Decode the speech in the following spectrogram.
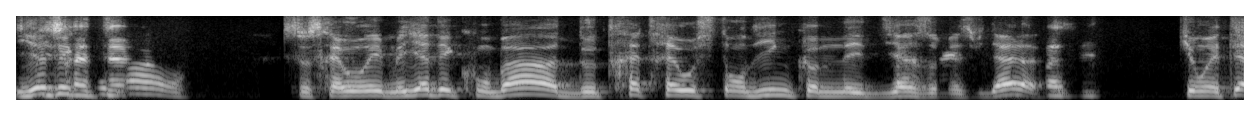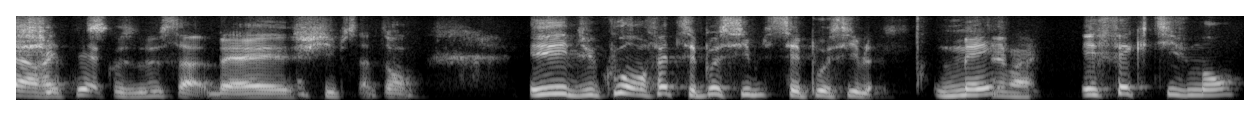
Il y a des combats, ce serait horrible, mais il y a des combats de très très haut standing comme les Diaz de Vas-y. qui ont été Chips. arrêtés à cause de ça. Ben, chips, attends. Et du coup, en fait, c'est possible, c'est possible. Mais effectivement,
